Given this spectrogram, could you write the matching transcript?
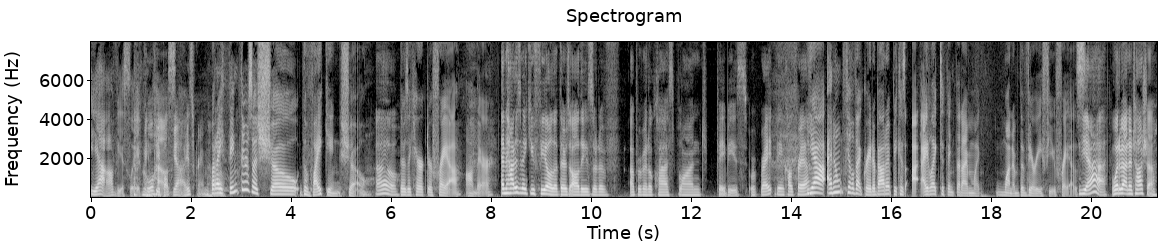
yeah, obviously. I mean, cool people- house. Yeah, ice cream. But I think there's a show, the Viking show. Oh. There's a character Freya on there. And how does it make you feel that there's all these sort of upper middle class blonde babies, right? Being called Freya? Yeah, I don't feel that great about it because I, I like to think that I'm like one of the very few Freyas. Yeah. What about Natasha?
